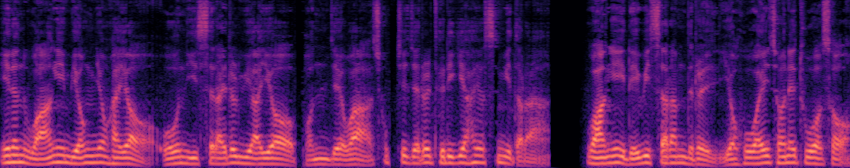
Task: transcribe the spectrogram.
이는 왕이 명령하여 온 이스라엘을 위하여 번제와 속죄제를 드리게 하였음이더라. 왕이 레위 사람들을 여호와의 전에 두어서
